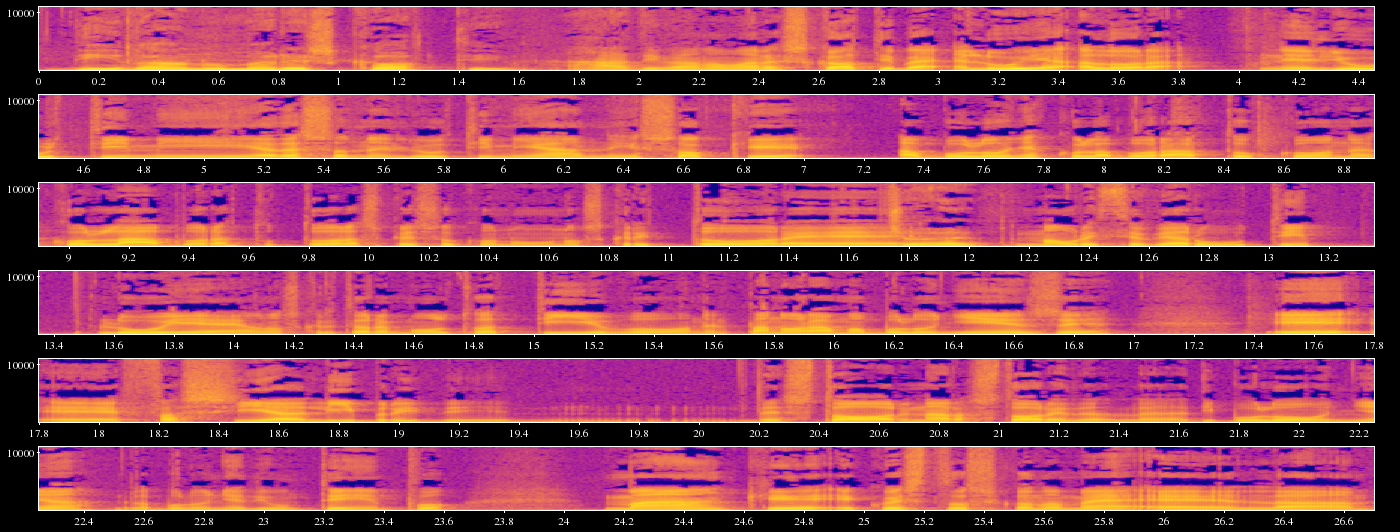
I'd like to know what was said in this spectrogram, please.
di Ivano Marescotti. Ah di Ivano Marescotti? Beh lui allora negli ultimi adesso negli ultimi anni so che a Bologna ha collaborato con collabora tuttora spesso con uno scrittore cioè? Maurizio Garuti. Lui è uno scrittore molto attivo nel panorama bolognese e eh, fa sia libri di, storie, narra storie del, di Bologna, della Bologna di un tempo, ma anche, e questo secondo me è la,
